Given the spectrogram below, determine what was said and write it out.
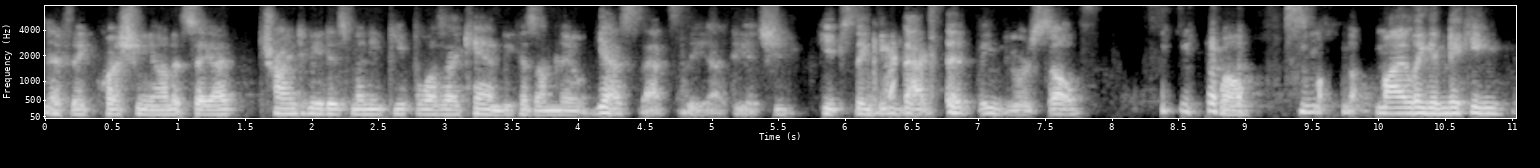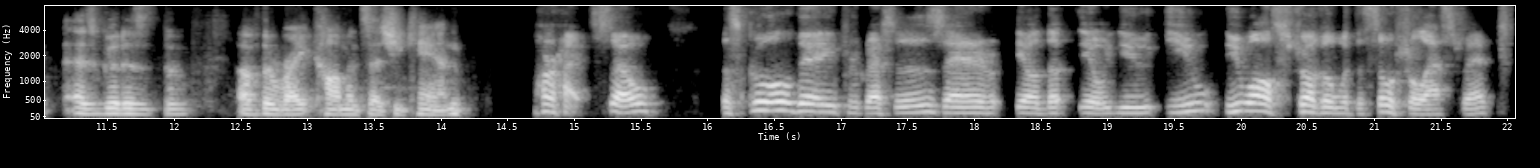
if they question me on it, say, I'm trying to meet as many people as I can because I'm new. Yes, that's the idea. She keeps thinking that thing to herself. well, smiling and making as good as the of the right comments as she can. All right, so the school day progresses, and you know the you know you you you all struggle with the social aspect.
